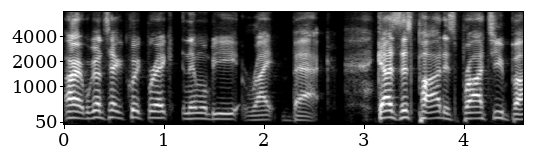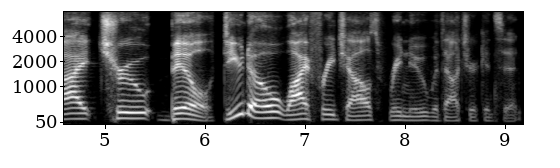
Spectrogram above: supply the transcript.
All right, we're going to take a quick break and then we'll be right back. Guys, this pod is brought to you by True Bill. Do you know why free trials renew without your consent?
